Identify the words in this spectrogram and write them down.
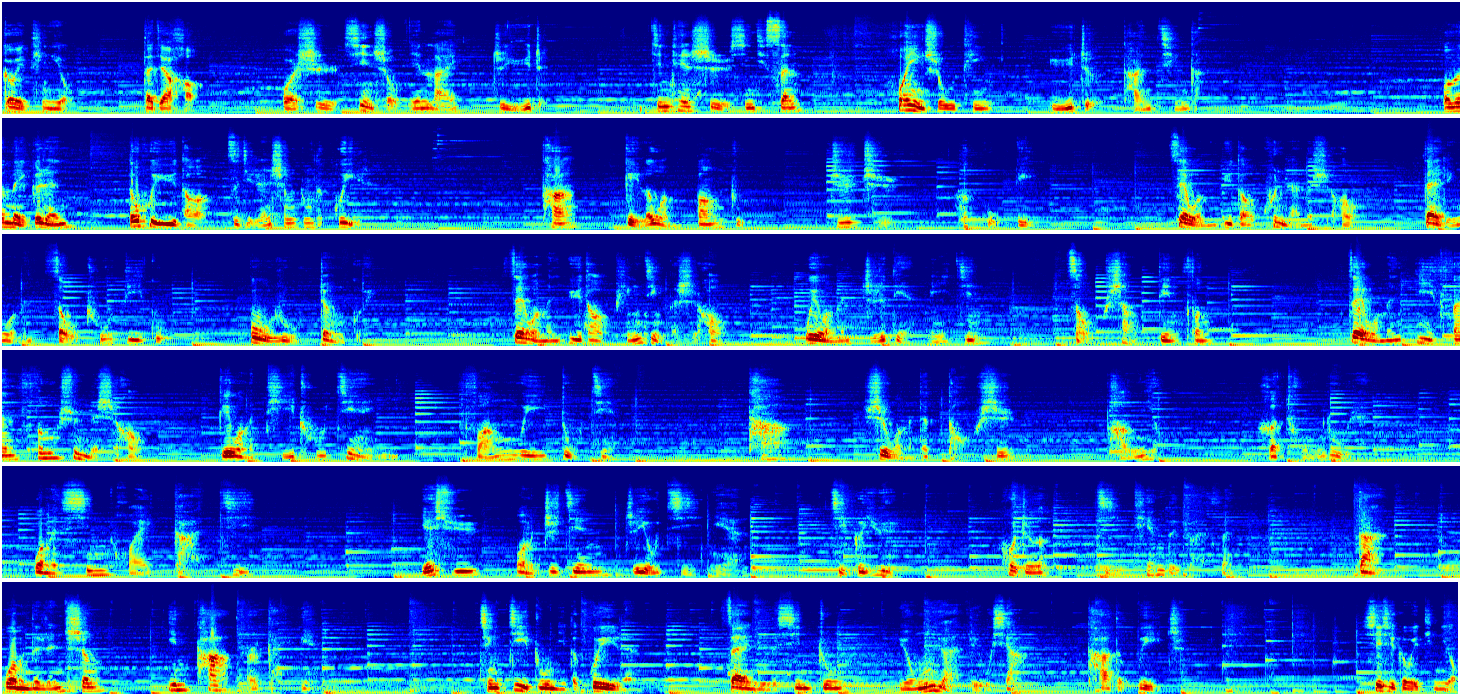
各位听友，大家好，我是信手拈来之愚者。今天是星期三，欢迎收听愚者谈情感。我们每个人都会遇到自己人生中的贵人，他给了我们帮助、支持和鼓励，在我们遇到困难的时候。带领我们走出低谷，步入正轨。在我们遇到瓶颈的时候，为我们指点迷津，走上巅峰。在我们一帆风顺的时候，给我们提出建议，防微杜渐。他，是我们的导师、朋友和同路人。我们心怀感激。也许我们之间只有几年、几个月，或者几天的缘分，但我们的人生因他而改变。请记住你的贵人，在你的心中永远留下他的位置。谢谢各位听友。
